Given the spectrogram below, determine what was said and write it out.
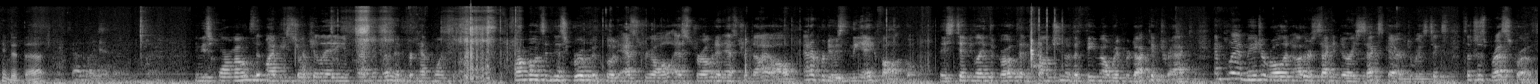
He did that. Sounds. And these hormones that might be circulating in pregnant women for 10 points. Hormones in this group include estriol, estrone, and estradiol, and are produced in the egg follicle. They stimulate the growth and function of the female reproductive tract and play a major role in other secondary sex characteristics, such as breast growth.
